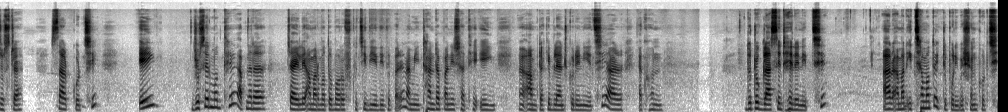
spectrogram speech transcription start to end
জুসটা সার্ভ করছি। এই জুসের মধ্যে আপনারা চাইলে আমার মতো বরফ কুচি দিয়ে দিতে পারেন। আমি ঠান্ডা পানির সাথে এই আমটাকে ব্ল্যান্ড করে নিয়েছি আর এখন দুটো গ্লাসে ঢেলে নিচ্ছি আর আমার ইচ্ছা মতো একটু পরিবেশন করছি।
